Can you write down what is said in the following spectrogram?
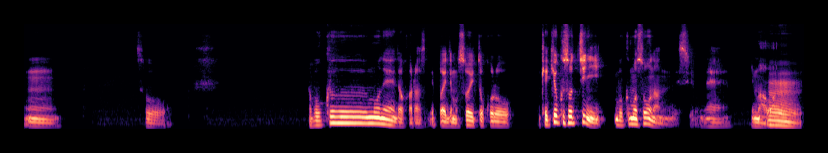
うん。そう。僕もね、だから、やっぱりでもそういうところ、結局そっちに僕もそうなんですよね、今は。うん。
